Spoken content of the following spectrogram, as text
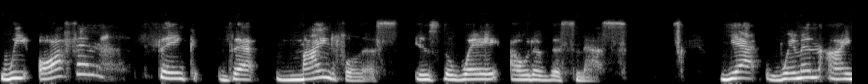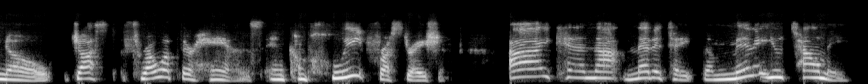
we often think that mindfulness is the way out of this mess. Yet, women I know just throw up their hands in complete frustration. I cannot meditate the minute you tell me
